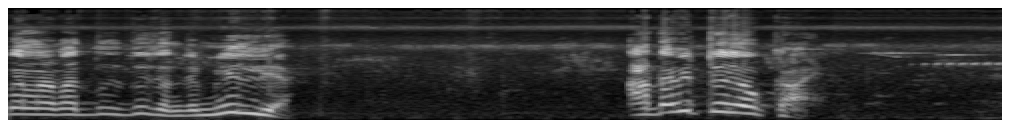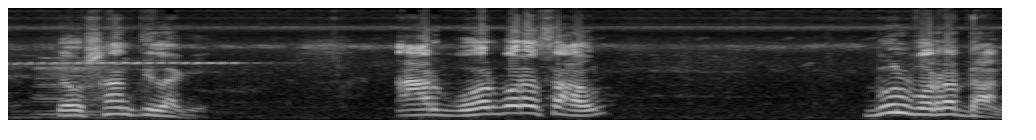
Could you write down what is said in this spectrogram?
বেলার ভাত দুই দুজন যে মিলিয়া আধা বিট্টইও খায় কেউ শান্তি লাগে। আর গড় ভরা চাউল ডুল ভরা ধান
